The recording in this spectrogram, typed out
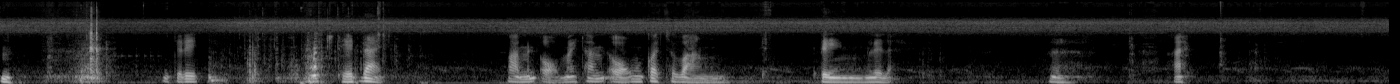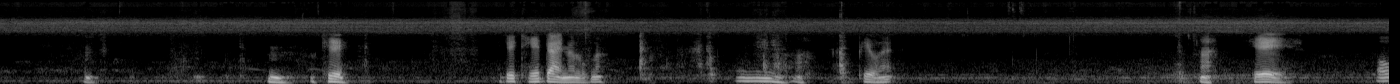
อืมมันจะได้เทสได้ ว่ามันออกไหมถ้ามันออกมันก็สว่างเปล่งเลยแหละออฮะอืมอืมโอเคได้เทสได้นะลูกนะอืมอะเพียวฮะ อะโอ เค โอ้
